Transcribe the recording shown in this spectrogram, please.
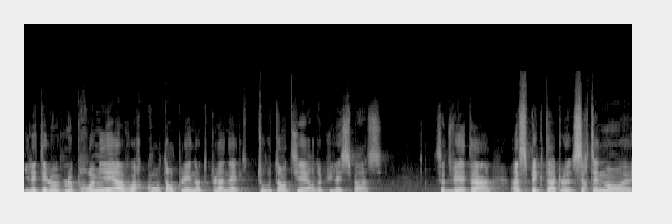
il était le, premier à avoir contemplé notre planète tout entière depuis l'espace. Ça devait être un, spectacle certainement euh,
